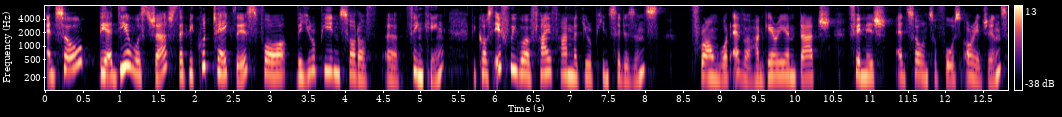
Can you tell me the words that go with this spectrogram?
And so the idea was just that we could take this for the European sort of uh, thinking, because if we were 500 European citizens, from whatever Hungarian, Dutch, Finnish, and so on and so forth origins,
